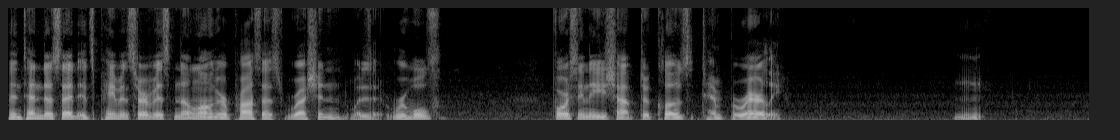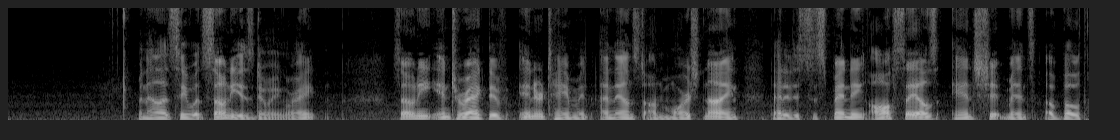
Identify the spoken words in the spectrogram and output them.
Nintendo said its payment service no longer processed Russian, what is it, rubles, forcing the eShop to close temporarily. Mm. But now let's see what Sony is doing, right? Sony Interactive Entertainment announced on March 9 that it is suspending all sales and shipments of both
